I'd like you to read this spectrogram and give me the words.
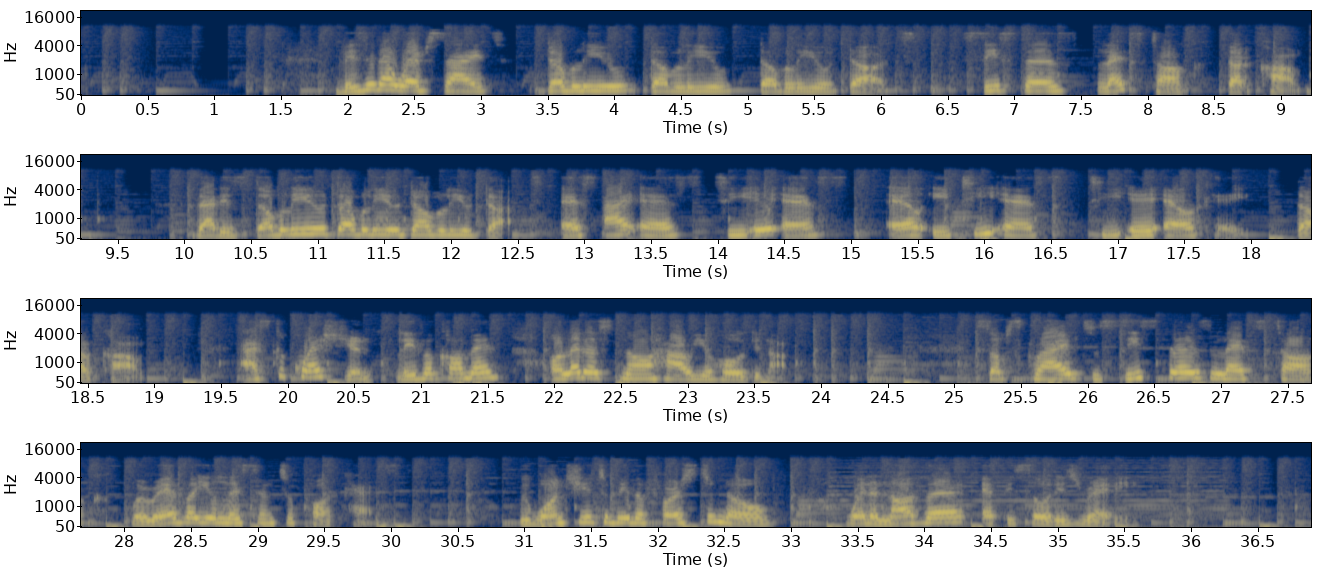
Visit our website www.sistersletstalk.com. That is www.sisterstalk.com. Ask a question, leave a comment, or let us know how you're holding up. Subscribe to Sisters Let's Talk wherever you listen to podcasts. We want you to be the first to know when another episode is ready.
